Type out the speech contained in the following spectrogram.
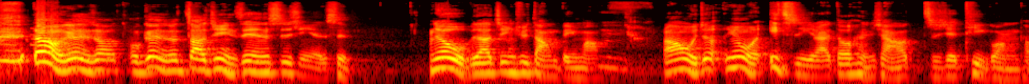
但我跟你说，我跟你说，照镜子这件事情也是，因为我不是要进去当兵嘛，嗯然后我就因为我一直以来都很想要直接剃光头，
